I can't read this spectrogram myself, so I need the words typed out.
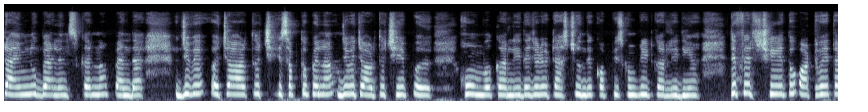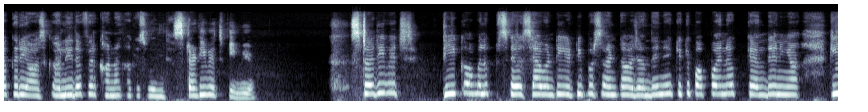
ਟਾਈਮ ਨੂੰ ਬੈਲੈਂਸ ਕਰਨਾ ਪੈਂਦਾ ਹੈ। ਜਿਵੇਂ 4 ਤੋਂ 6 ਸਭ ਤੋਂ ਪਹਿਲਾਂ ਜਿਵੇਂ 4 ਤੋਂ 6 ਹੋਮਵਰਕ ਕਰ ਲਈਦਾ ਜਿਹੜੇ ਟੈਸਟ ਹੁੰਦੇ ਕਾਪੀਜ਼ ਕੰਪਲੀਟ ਕਰ ਲਈਦੀਆਂ। ਤੇ ਫਿਰ 6 ਤੋਂ 8 ਵਜੇ ਤੱਕ ਰਿਆਜ਼ ਕਰ ਲਈਦਾ ਫਿਰ ਖਾਣਾ ਖਾ ਕੇ ਸੋ ਜੀਦਾ ਸਟੱਡੀ ਵਿੱਚ ਕਿਵੇਂ ਹੋ? ਸਟੱਡੀ ਵਿੱਚ ਠੀਕ ਆ ਮਤਲਬ 70 80% ਆ ਜਾਂਦੇ ਨੇ ਕਿਉਂਕਿ ਪਾਪਾ ਇਹਨਾਂ ਕਹਿੰਦੇ ਨਹੀਂ ਆ ਕਿ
